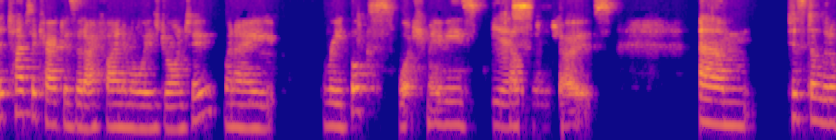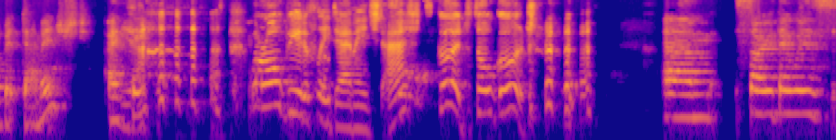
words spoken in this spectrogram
the types of characters that I find I'm always drawn to when I read books, watch movies, Yes. television shows. Um, just a little bit damaged, I Yeah. think. We're all beautifully damaged, Ash. It's good. It's all good. Um, so there was,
